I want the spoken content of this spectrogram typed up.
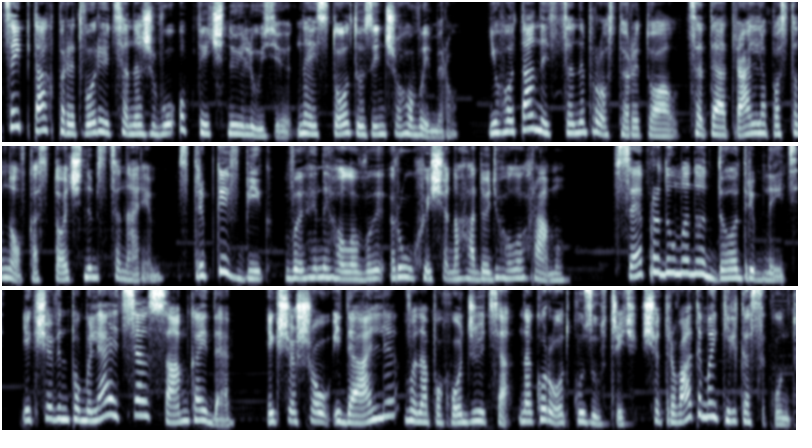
Цей птах перетворюється на живу оптичну ілюзію, на істоту з іншого виміру. Його танець це не просто ритуал, це театральна постановка з точним сценарієм, стрибки в бік, вигини голови, рухи, що нагадують голограму. Все продумано до дрібниць. Якщо він помиляється, самка йде. Якщо шоу ідеальне, вона походжується на коротку зустріч, що триватиме кілька секунд.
